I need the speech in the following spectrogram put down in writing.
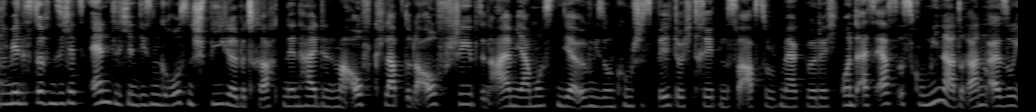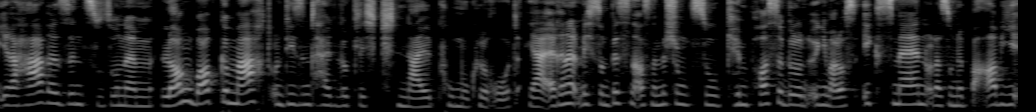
die Mädels dürfen sich jetzt endlich in diesen großen Spiegel betrachten, den Heidi immer aufklappt oder aufschiebt. In einem Jahr mussten die ja irgendwie so ein komisches Bild durchtreten. Das war absolut merkwürdig. Und als erstes ist Romina dran. Also ihre Haare sind zu so einem Longbob gemacht und die sind halt wirklich knallpumukelrot. Ja, erinnert mich so ein bisschen aus einer Mischung zu Kim Possible und irgendjemand aus X-Men oder so eine Barbie.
